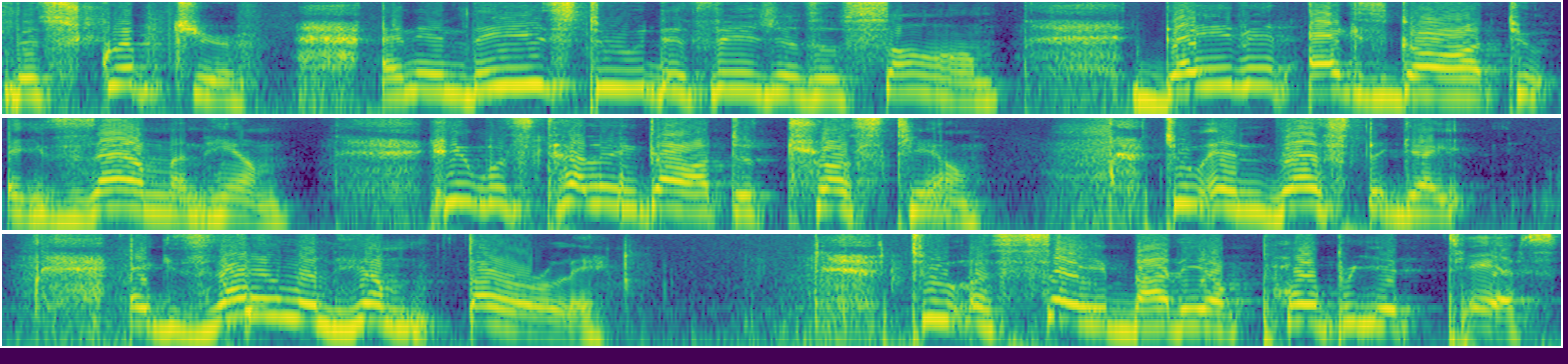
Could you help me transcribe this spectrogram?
the scripture, and in these two divisions of Psalm, David asked God to examine him. He was telling God to trust him, to investigate, examine him thoroughly, to assay by the appropriate test.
